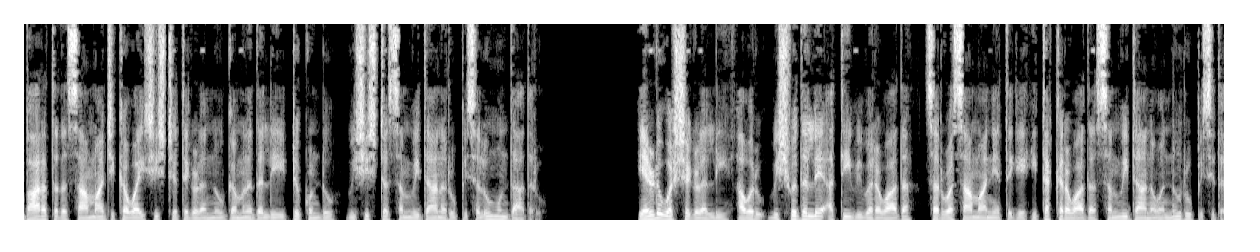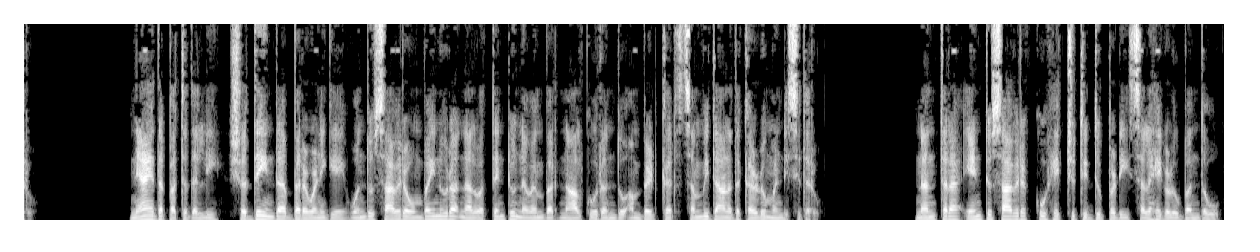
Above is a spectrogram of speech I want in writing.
ಭಾರತದ ಸಾಮಾಜಿಕ ವೈಶಿಷ್ಟ್ಯತೆಗಳನ್ನು ಗಮನದಲ್ಲಿ ಇಟ್ಟುಕೊಂಡು ವಿಶಿಷ್ಟ ಸಂವಿಧಾನ ರೂಪಿಸಲು ಮುಂದಾದರು. ಎರಡು ವರ್ಷಗಳಲ್ಲಿ ಅವರು ವಿಶ್ವದಲ್ಲೇ ಅತಿ ವಿವರವಾದ, ಸರ್ವಸಾಮಾನ್ಯತೆಗೆ ಹಿತಕರವಾದ ಸಂವಿಧಾನವನ್ನು ರೂಪಿಸಿದರು. ನ್ಯಾಯದ ಪಥದಲ್ಲಿ ಶ್ರದ್ಧೆಯಿಂದ ಬರವಣಿಗೆ ಒಂದು ಸಾವಿರ ಒಂಬೈನೂರ ನಲವತ್ತೆಂಟು ನವೆಂಬರ್ ನಾಲ್ಕರಂದು ಅಂಬೇಡ್ಕರ್ ಸಂವಿಧಾನದ ಕರಡು ಮಂಡಿಸಿದರು. ನಂತರ ಎಂಟು ಸಾವಿರಕ್ಕೂ ಹೆಚ್ಚು ತಿದ್ದುಪಡಿ ಸಲಹೆಗಳು ಬಂದವು,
